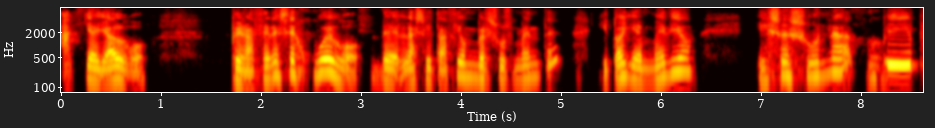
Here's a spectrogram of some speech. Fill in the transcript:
aquí hay algo. Pero hacer ese juego de la situación versus mente y tú ahí en medio, eso es una pip.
